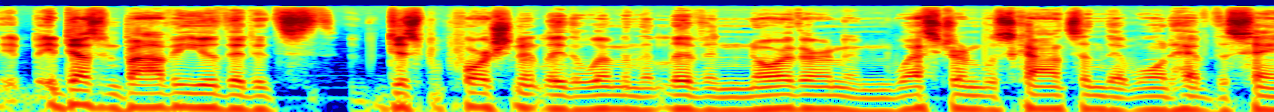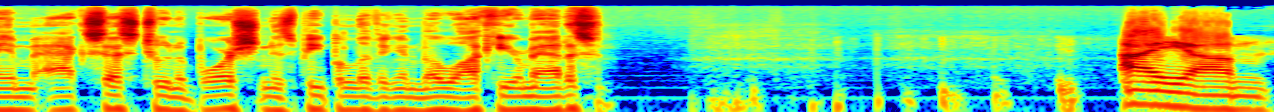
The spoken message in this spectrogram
it, it doesn't bother you that it's disproportionately the women that live in northern and western Wisconsin that won't have the same access to an abortion as people living in Milwaukee or Madison? I um,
